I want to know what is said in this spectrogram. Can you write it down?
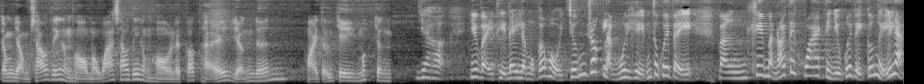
trong vòng 6 tiếng đồng hồ mà quá 6 tiếng đồng hồ là có thể dẫn đến hoại tử chi mất chân. Dạ, như vậy thì đây là một cái hội chứng rất là nguy hiểm thưa quý vị. Và khi mà nói tới khoan thì nhiều quý vị cứ nghĩ là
